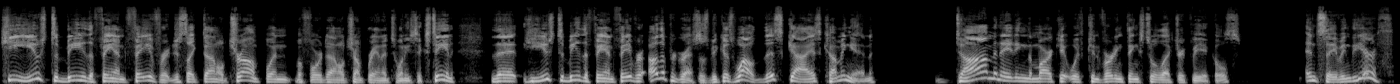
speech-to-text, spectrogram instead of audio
he used to be the fan favorite, just like Donald Trump when before Donald Trump ran in 2016, that he used to be the fan favorite of the progressives because, wow, this guy is coming in, dominating the market with converting things to electric vehicles and saving the earth.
